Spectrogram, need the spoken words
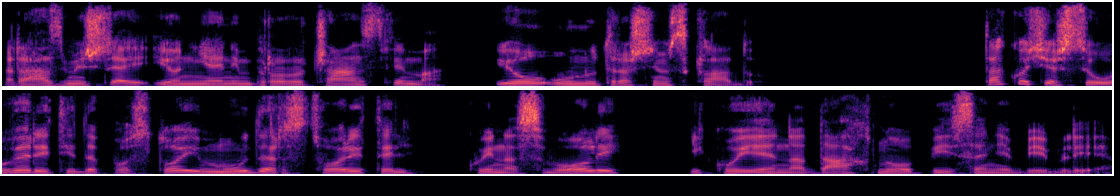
Razmišljaj i o njenim proročanstvima i o unutrašnjem skladu. Tako ćeš se uveriti da postoji mudar stvoritelj koji nas voli i koji je nadahnuo pisanje Biblije.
